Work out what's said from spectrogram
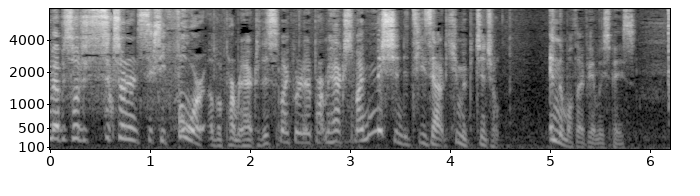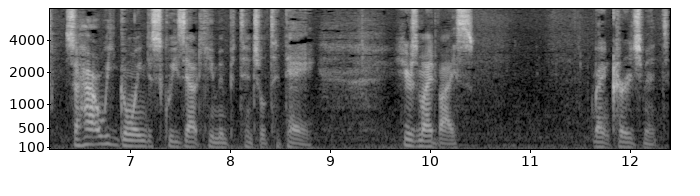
Welcome to episode 664 of Apartment Hacker. This is Mike Brewer, Apartment Hackers. My mission to tease out human potential in the multifamily space. So, how are we going to squeeze out human potential today? Here's my advice, my encouragement.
